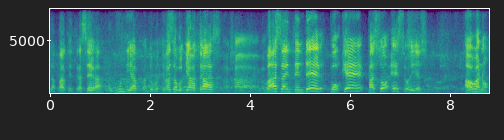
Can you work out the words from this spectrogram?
la parte trasera, algún día cuando te vas a voltear atrás, vas a entender por qué pasó eso y eso. Ahora no.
